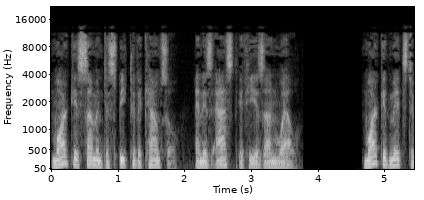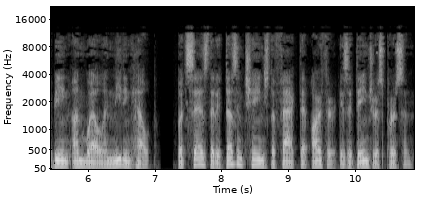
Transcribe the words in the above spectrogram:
Marc is summoned to speak to the council, and is asked if he is unwell. Marc admits to being unwell and needing help, but says that it doesn't change the fact that Arthur is a dangerous person.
